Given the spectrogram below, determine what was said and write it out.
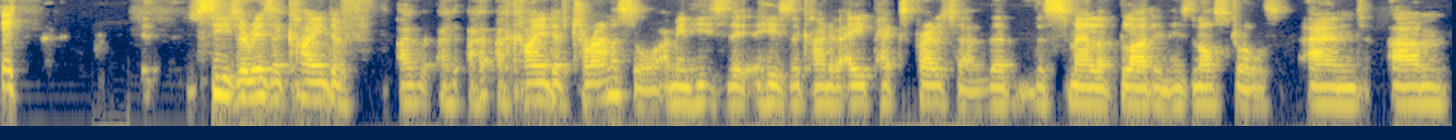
Caesar is a kind of a, a, a, kind of tyrannosaur. I mean, he's the he's the kind of apex predator. The the smell of blood in his nostrils, and um,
